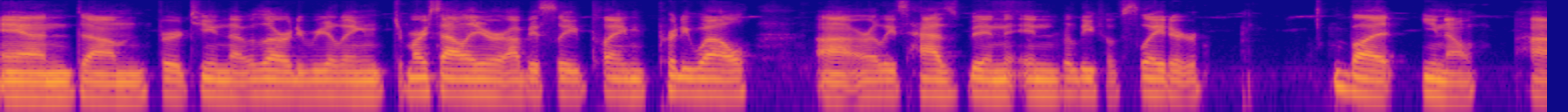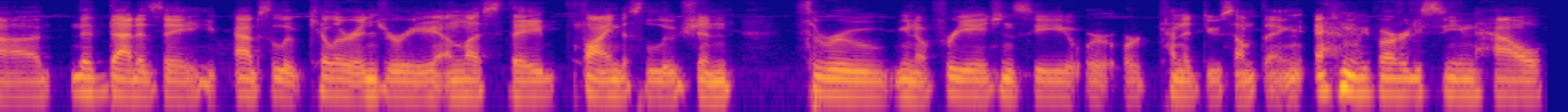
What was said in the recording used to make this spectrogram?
And um, for a team that was already reeling, Jamaree Salyer obviously playing pretty well uh, or at least has been in relief of Slater. But you know uh, that that is a absolute killer injury unless they find a solution through you know free agency or or kind of do something. And we've already seen how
